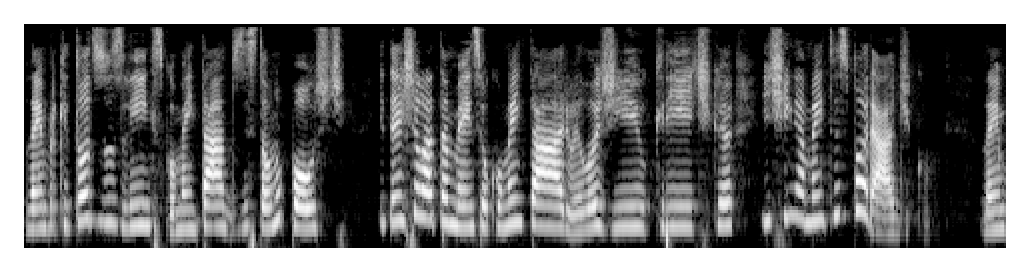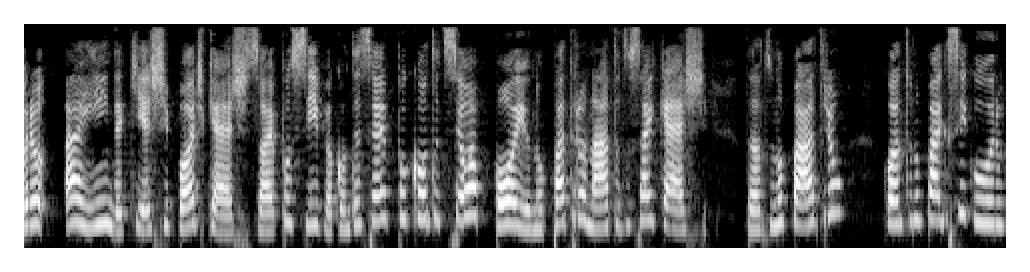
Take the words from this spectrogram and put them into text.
Lembro que todos os links comentados estão no post. E deixe lá também seu comentário, elogio, crítica e xingamento esporádico. Lembro ainda que este podcast só é possível acontecer por conta de seu apoio no patronato do SciCast tanto no Patreon quanto no PagSeguro.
